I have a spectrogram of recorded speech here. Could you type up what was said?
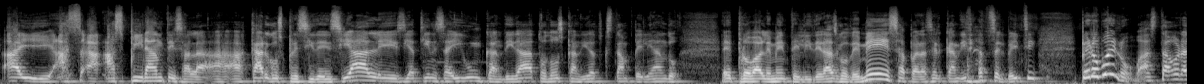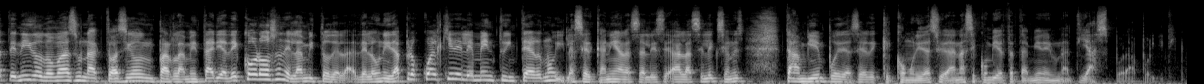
hay aspirantes a, cargos presidenciales, ya tienes ahí un candidato, dos candidatos que están peleando eh, probablemente el liderazgo de mesa para ser candidatos el 20. Pero bueno, hasta ahora ha tenido nomás una actuación parlamentaria decorosa en el ámbito de la, de la unidad, pero cualquier elemento interno y la cercanía a las, elecciones también puede hacer de que comunidad ciudadana se convierta también en una diáspora política.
